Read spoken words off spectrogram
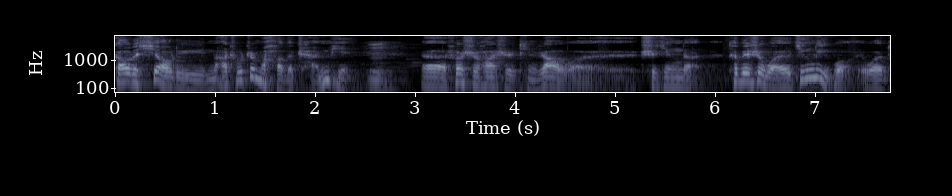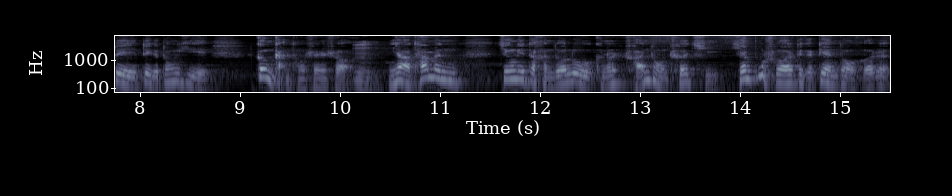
高的效率，拿出这么好的产品，嗯，呃，说实话是挺让我吃惊的。特别是我又经历过，我对这个东西更感同身受。嗯，你想他们经历的很多路，可能是传统车企，先不说这个电动和这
